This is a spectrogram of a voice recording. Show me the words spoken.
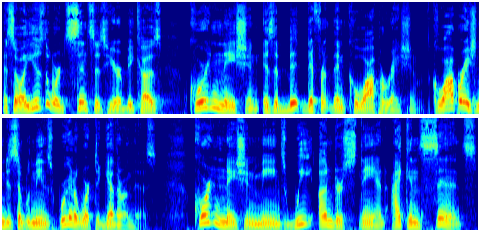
And so I use the word senses here because Coordination is a bit different than cooperation. Cooperation just simply means we're going to work together on this. Coordination means we understand, I can sense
